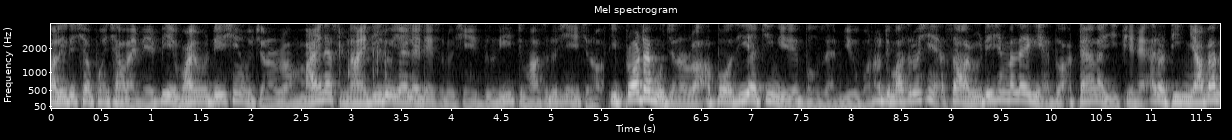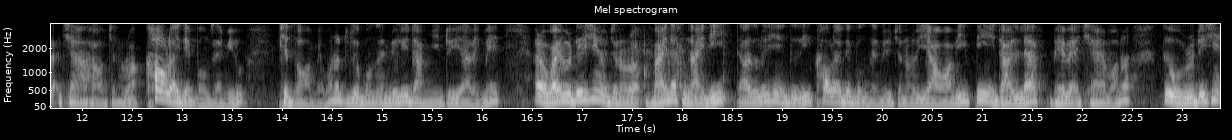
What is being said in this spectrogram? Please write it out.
R လေးတစ်ချက်ဖွင့်ချလိုက်မယ်ပြီးရင် y rotation ကိုကျွန်တော်တို့က -90 လို့ရိုက်လိုက်တယ်ဆိုလို့ရှိရင်သူဒီဒီမှာဆိုလို့ရှိရင်ကျွန်တော်ဒီ product ကိုကျွန်တော်တို့ကအပေါ်စီးကကြည့်နေတဲ့ပုံစံမျိုးပေါ့နော်ဒီမှာဆိုလို့ရှိရင်အစ rotation မလဲခင်အတော့အတန်းလိုက်ကြီးဖြစ်နေအဲ့တော့ဒီညာဘက်အချမ်းအဟာကိုကျွန်တော်တို့ကခောက်လိုက်တဲ့ပုံစံမျိုးဖြစ်သွားမယ်ပေါ့နော်ဒီလိုပုံစံမျိုးလေးဒါမြင်တွေ့ရလိမ့်မယ်အဲ့တော့ y rotation ကိုကျွန်တော်တို့ -90 ဒါဆိုလို့ရှိရင်သူဒီခောက်လိုက်တဲ့ပုံစံမျိုးကျွန်တော်တို့ရသွားပြီပြီးရင်ဒါ left ဘယ်ဘက်အချမ်းပေါ့နော်သူ့ rotation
